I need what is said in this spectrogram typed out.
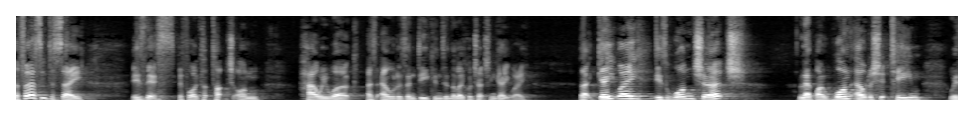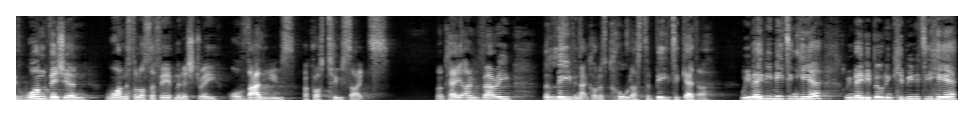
The first thing to say is this before I touch on how we work as elders and deacons in the local church in Gateway. That Gateway is one church led by one eldership team with one vision, one philosophy of ministry or values across two sites. Okay, I'm very believing that God has called us to be together we may be meeting here, we may be building community here,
